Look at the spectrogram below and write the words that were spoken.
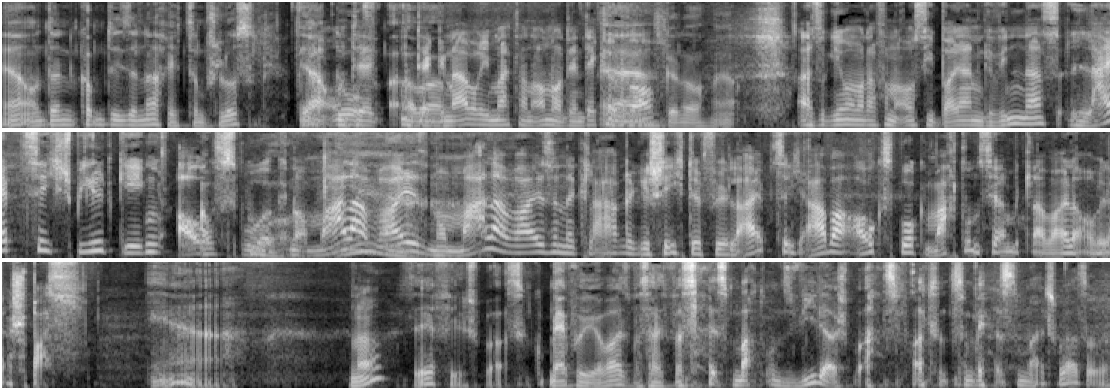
Ja, und dann kommt diese Nachricht zum Schluss. Mhm. Ja, und, doof, der, und der aber- Gnabry macht dann auch noch den Deckel ja, drauf. genau, ja. Also gehen wir mal davon aus, die Bayern gewinnen das. Leipzig spielt gegen Augsburg. Augsburg. Normalerweise, normalerweise eine klare Geschichte für Leipzig, aber Augsburg macht uns ja mittlerweile auch wieder Spaß. Ja, Ne? sehr viel Spaß. Merkwürdigerweise, was heißt, was heißt, macht uns wieder Spaß? Macht uns zum ersten Mal Spaß, oder?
